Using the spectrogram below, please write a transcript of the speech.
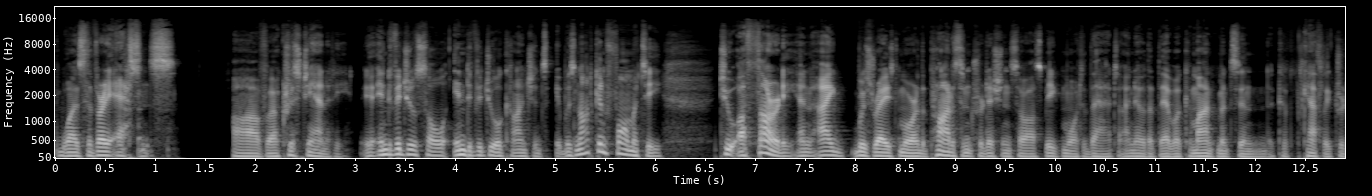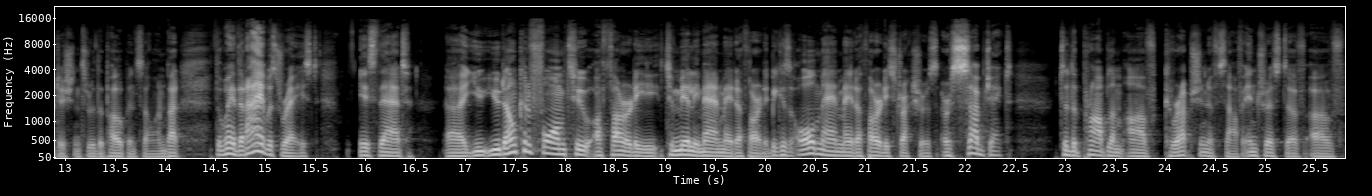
was the very essence of uh, Christianity individual soul, individual conscience. It was not conformity to authority. And I was raised more in the Protestant tradition, so I'll speak more to that. I know that there were commandments in the Catholic tradition through the Pope and so on. But the way that I was raised is that uh, you, you don't conform to authority, to merely man made authority, because all man made authority structures are subject to the problem of corruption, of self interest, of, of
